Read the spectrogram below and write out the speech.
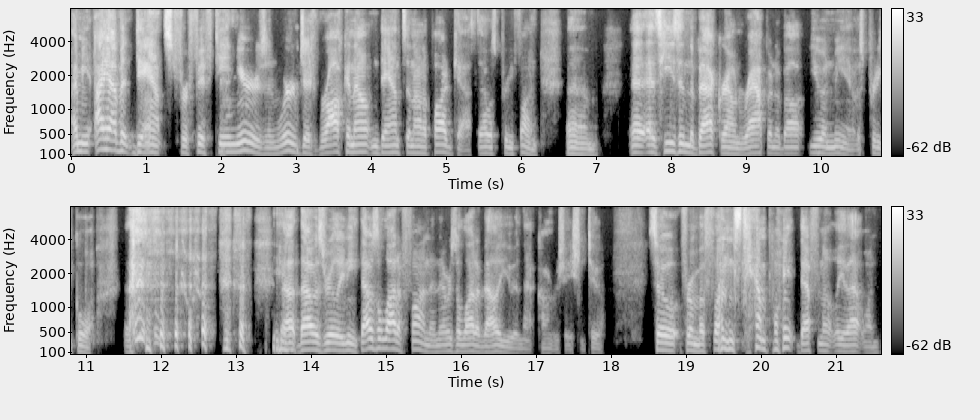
I mean, I haven't danced for 15 years and we're just rocking out and dancing on a podcast. That was pretty fun. Um, as he's in the background rapping about you and me, it was pretty cool. yeah. that, that was really neat. That was a lot of fun. And there was a lot of value in that conversation too. So, from a fun standpoint, definitely that one.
